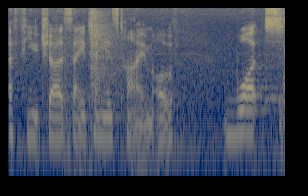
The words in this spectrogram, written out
a future, say 10 years' time, of what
